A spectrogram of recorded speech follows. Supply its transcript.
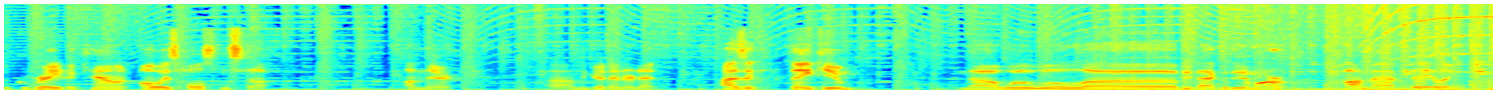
a great account. Always wholesome stuff on there uh, on the good internet. Isaac, thank you. And uh, we'll, we'll uh, be back with you tomorrow on Mavs Daily.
